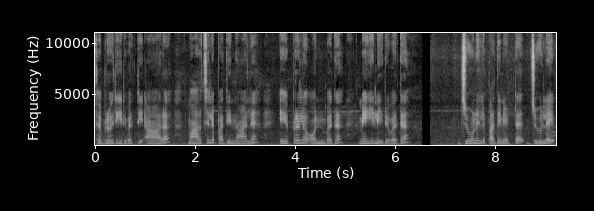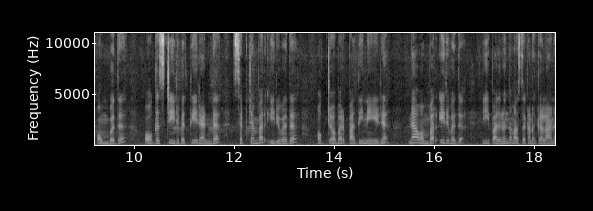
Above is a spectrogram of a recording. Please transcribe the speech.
ഫെബ്രുവരി ഇരുപത്തി ആറ് മാർച്ചിൽ പതിനാല് ഏപ്രിൽ ഒൻപത് മെയ്യിൽ ഇരുപത് ജൂണിൽ പതിനെട്ട് ജൂലൈ ഒമ്പത് ഓഗസ്റ്റ് ഇരുപത്തി രണ്ട് സെപ്റ്റംബർ ഇരുപത് ഒക്ടോബർ പതിനേഴ് നവംബർ ഇരുപത്. ഈ പതിനൊന്ന് മാസത്തെ കണക്കുകളാണ്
